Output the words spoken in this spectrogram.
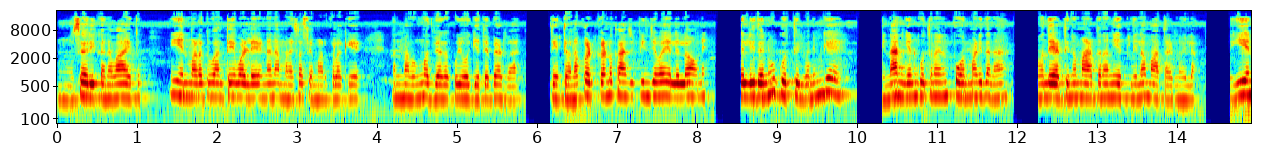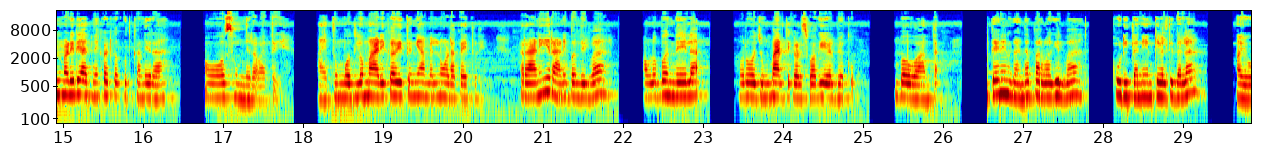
ಹ್ಞೂ, ಸರಿ ಕಣವ ಆಯಿತು. ಏನು ಮಾಡೋದು ಅಂತೆ ಒಳ್ಳೆ ನಮ್ಮ ನಮ್ಮನೆ ಸಸ್ಯ ಮಾಡ್ಕೊಳಕ್ಕೆ. ನನ್ನ ಮಗನ ಮದುವೆ ಆಗೋಕ್ಕೂ ಯೋಗ್ಯತೆ ಬೇಡವಾ? ತಿಂತವನ ಕಟ್ಕೊಂಡು ಕಾಂಜಿ ಪಿಂಜವ ಎಲ್ಲೆಲ್ಲ ಅವನೇ. ಎಲ್ಲಿದ್ದಾನೂ ಗೊತ್ತಿಲ್ವಾ ನಿಮಗೆ? ನನಗೇನು ಗೊತ್ತು? ನನಗೆ ಫೋನ್ ಮಾಡಿದಾನ? ಒಂದು ಎರಡು ದಿನ ಮಾಡ್ದೆ ನಾನು ಎತ್ನಿಲ್ಲ ಮಾತಾಡ್ನೂ ಇಲ್ಲ. ಏನು ಮಾಡಿರಿ ಅದನ್ನೇ ಕಟ್ಕೊ ಕುತ್ಕೊಂಡಿರ? ಓ ಸುಮ್ಮನಿರವತ್ತಿಗೆ ಆಯಿತು, ಮೊದಲು ಮಾಡಿ ಕವಿತೀನಿ ಆಮೇಲೆ ನೋಡೋಕ್ಕಾಯ್ತದೆ ರಾಣಿ ರಾಣಿ ಬಂದಿಲ್ವಾ? ಅವಳು ಬಂದೇ ಇಲ್ಲ. ರೋಜು ಬಾಂತಿ ಕಳಿಸುವಾಗ ಹೇಳ್ಬೇಕು. ಬವ್ವ ಅಂತ. ಮತ್ತೆ ನಿನ್ನ ಗಂಡ ಪರವಾಗಿಲ್ವಾ? ಕುಡಿತಾನೆ ಅಂತ ಹೇಳ್ತಿದ್ದಲ್ಲ? ಅಯ್ಯೋ,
